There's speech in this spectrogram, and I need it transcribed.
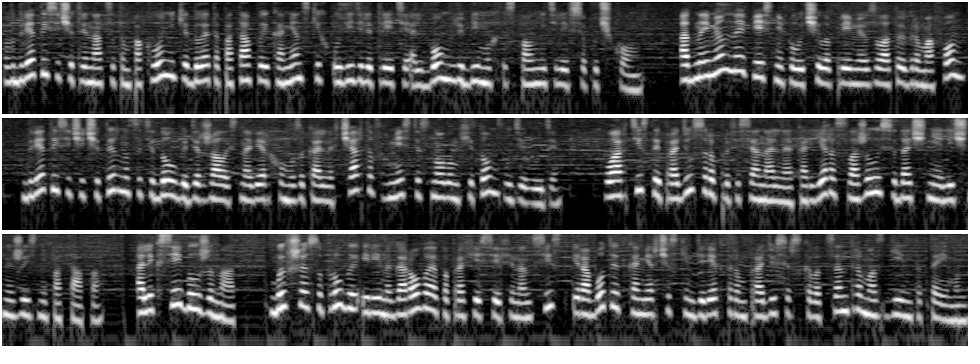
В 2013-м поклонники дуэта Потапа и Каменских увидели третий альбом любимых исполнителей «Все пучком». Одноименная песня получила премию «Золотой граммофон», 2014 и долго держалась наверху музыкальных чартов вместе с новым хитом «Уди-Уди». У артиста и продюсера профессиональная карьера сложилась удачнее личной жизни Потапа. Алексей был женат. Бывшая супруга Ирина Горовая по профессии финансист и работает коммерческим директором продюсерского центра «Мозги Entertainment».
